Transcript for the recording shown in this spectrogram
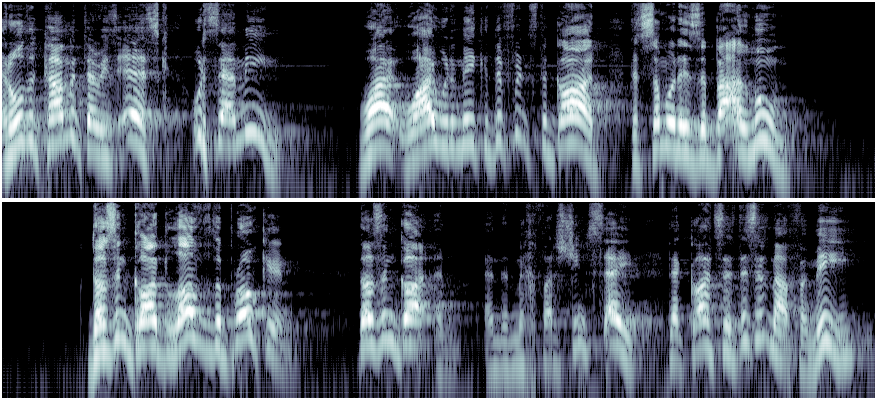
And all the commentaries ask, what does that mean? Why, why would it make a difference to God that someone is a Baal Mum? Doesn't God love the broken? Doesn't God? And, and the Mefarshim say that God says, this is not for me.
